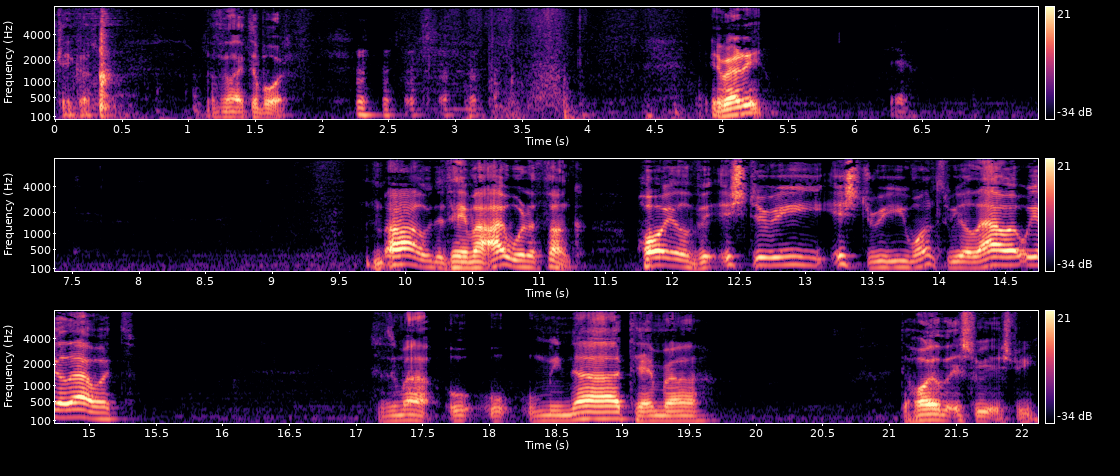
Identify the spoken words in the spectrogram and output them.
Okay, good. Nothing like the board. you ready? Yeah. Oh, the tema. I would have thunk. Hoil v'ishteri, ishteri. Once we allow it, we allow it. Says Gemara, "U- u- Umina temra. The hoil v'ishteri, ishteri.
